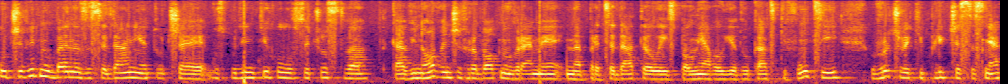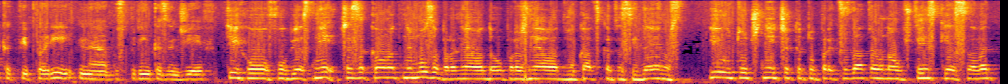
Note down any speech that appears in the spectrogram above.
Очевидно бе на заседанието, че господин Тихолов се чувства така виновен, че в работно време на председател е изпълнявал и адвокатски функции, връчвайки пликче с някакви пари на господин Казанджиев. Тихолов обясни, че законът не му забранява да упражнява адвокатската си дейност и уточни, че като председател на Общинския съвет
